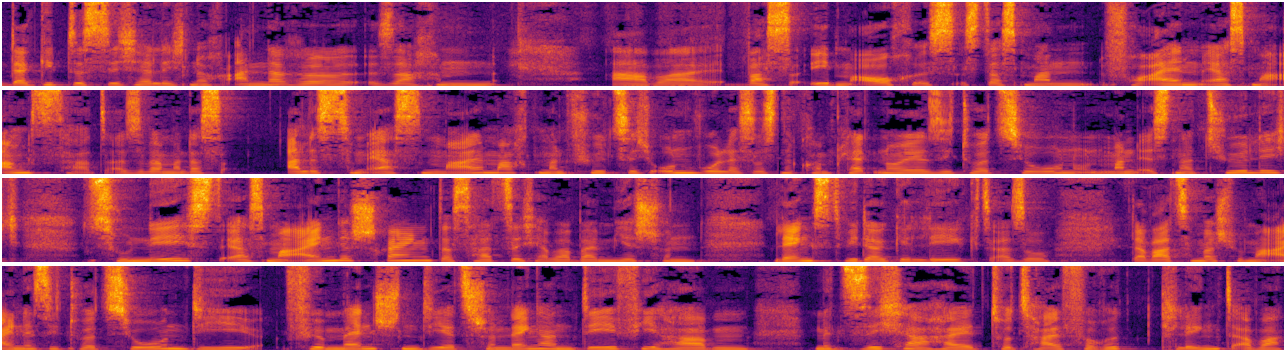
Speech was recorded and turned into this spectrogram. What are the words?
da gibt es sicherlich noch andere Sachen. Aber was eben auch ist, ist, dass man vor allem erstmal Angst hat. Also wenn man das alles zum ersten Mal macht. Man fühlt sich unwohl, es ist eine komplett neue Situation und man ist natürlich zunächst erstmal eingeschränkt. Das hat sich aber bei mir schon längst wieder gelegt. Also da war zum Beispiel mal eine Situation, die für Menschen, die jetzt schon länger ein Defi haben, mit Sicherheit total verrückt klingt. Aber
